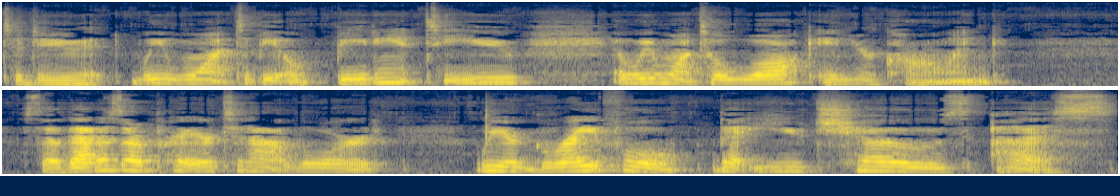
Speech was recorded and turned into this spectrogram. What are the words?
to do it. We want to be obedient to you and we want to walk in your calling. So that is our prayer tonight, Lord. We are grateful that you chose us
